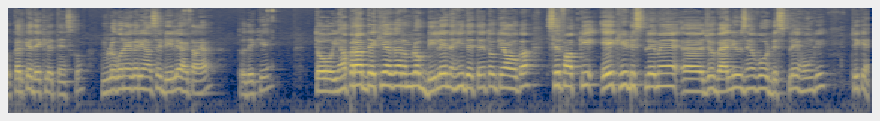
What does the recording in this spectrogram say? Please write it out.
तो करके देख लेते हैं इसको। हम लोगों ने अगर यहाँ से डीले हटाया तो देखिए। तो यहाँ पर आप देखिए, अगर हम लोग डिले नहीं देते हैं तो क्या होगा? सिर्फ़ आपकी एक ही डिस्प्ले में जो वैल्यूज़ हैं, वो डिस्प्ले होंगी, ठीक है?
